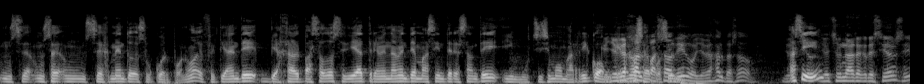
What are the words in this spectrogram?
un, se- un se- un segmento de su cuerpo, ¿no? Efectivamente, viajar al pasado sería tremendamente más interesante y muchísimo más rico, Que yo viajo no al sea pasado, posible. digo, yo viajo al pasado. Yo he ¿Ah, hecho- sí? Yo he hecho una regresión, sí.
